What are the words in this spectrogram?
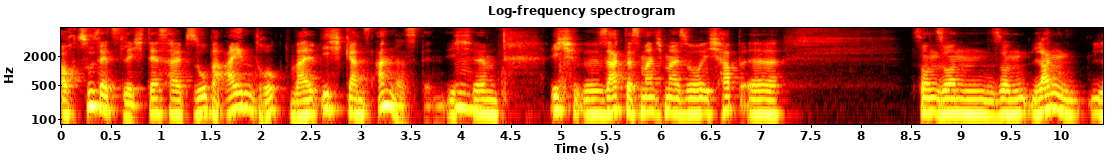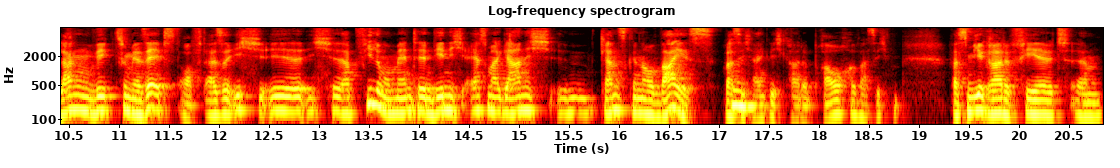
auch zusätzlich deshalb so beeindruckt, weil ich ganz anders bin. Ich, mhm. ähm, ich äh, sage das manchmal so, ich habe äh, so, so, einen, so einen langen, langen Weg zu mir selbst oft. Also ich, äh, ich habe viele Momente, in denen ich erstmal gar nicht ähm, ganz genau weiß, was mhm. ich eigentlich gerade brauche, was ich, was mir gerade fehlt. Ähm,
